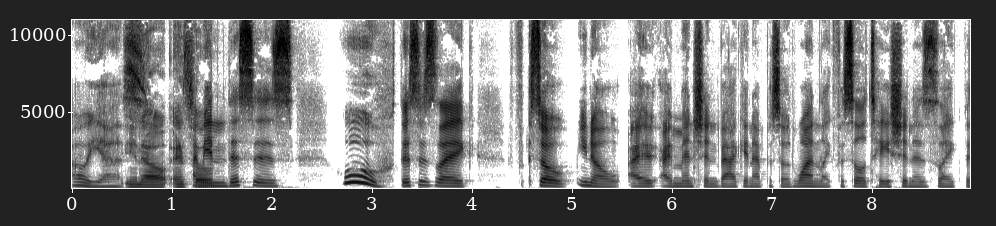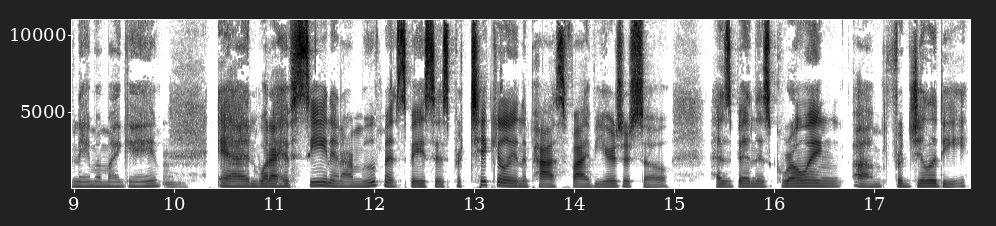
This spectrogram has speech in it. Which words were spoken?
oh yes you know? And so, I mean, this is, whoo, this is like, so, you know, I, I mentioned back in episode one, like facilitation is like the name of my game. And what I have seen in our movement spaces, particularly in the past five years or so, has been this growing um, fragility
